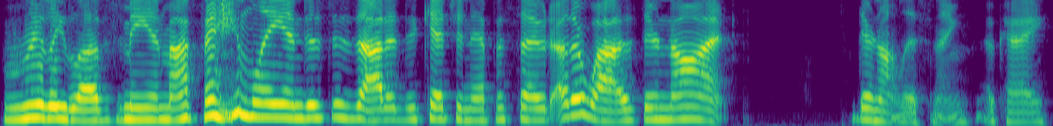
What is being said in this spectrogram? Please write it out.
really loves me and my family and just decided to catch an episode. Otherwise, they're not they're not listening, okay?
